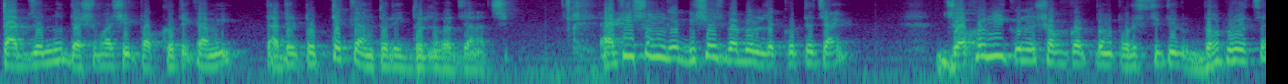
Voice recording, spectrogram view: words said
তার জন্য দেশবাসীর পক্ষ থেকে আমি তাদের প্রত্যেককে আন্তরিক ধন্যবাদ জানাচ্ছি। একই সঙ্গে বিশেষভাবে উল্লেখ করতে চাই, যখনই কোনো সংকটময় পরিস্থিতির উদ্ভব হয়েছে,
